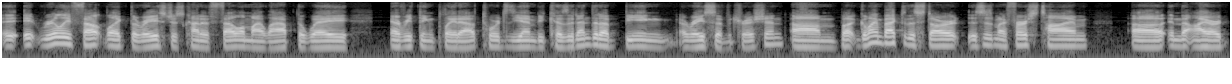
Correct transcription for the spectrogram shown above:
It, it really felt like the race just kind of fell in my lap the way everything played out towards the end because it ended up being a race of attrition. Um, but going back to the start, this is my first time uh, in the IR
